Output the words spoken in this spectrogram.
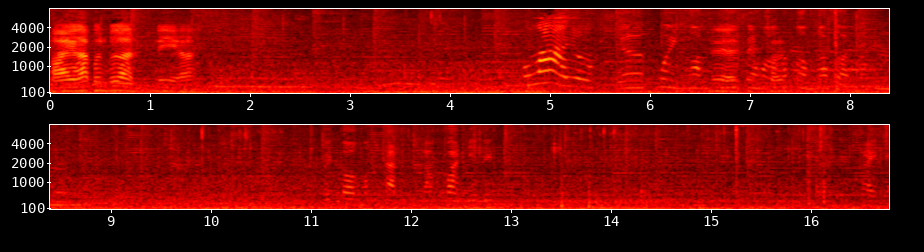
ไปครับเพื่อนๆ นี่ครับเพราะว่าอยู่เจอกล้วยงอมซื้อไปห่อข้าวต้มก็สวนมาไปตอมมากัดหลังบ้านเย็นเลยใครไง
